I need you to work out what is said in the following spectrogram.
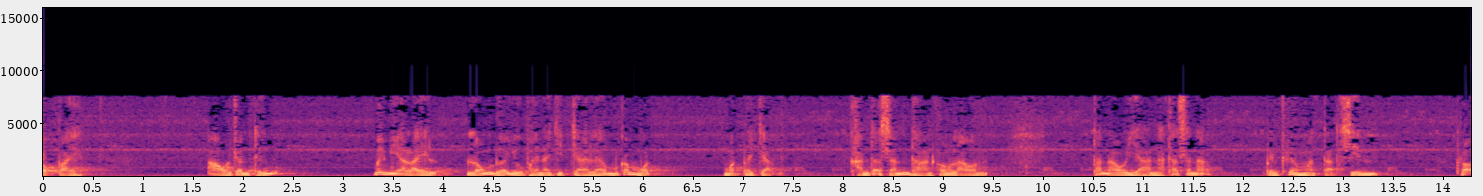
ตกไป เอาจนถึง ไม่มีอะไรหลงเหลืออยู่ภายในจิตใจแล้วมันก็หมด หมดไปจากขันธสันดานของเรา ท่านเอาญาณทัศนะเป็นเครื่องมาตัดสิน เพราะ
